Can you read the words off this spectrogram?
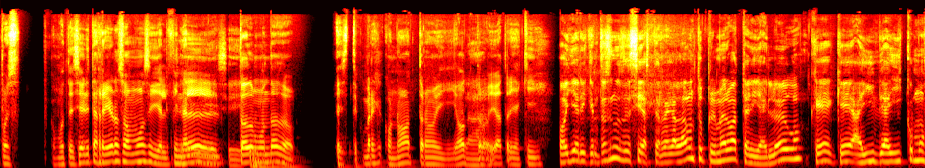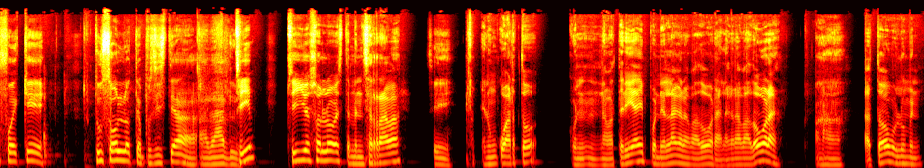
pues, como te decía ahorita, rieros somos y al final Sí, sí. todo el mundo este, converge con otro y otro Claro. y otro. Y aquí, Oye, Eric, entonces nos decías, te regalaron tu primera batería y luego, ¿qué, qué? Ahí, de ahí, ¿cómo fue que tú solo te pusiste a, a darle? sí, sí, yo solo este, me encerraba Sí. en un cuarto con la batería y ponía la grabadora, la grabadora Ajá. a todo volumen.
